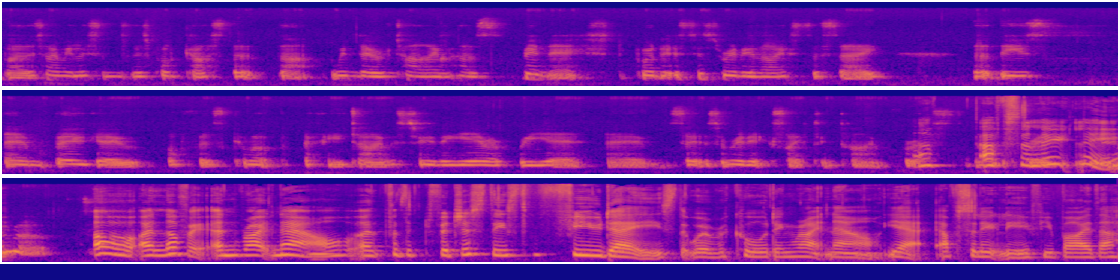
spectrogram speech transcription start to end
by the time you listen to this podcast that that window of time has finished. But it's just really nice to say that these um, BOGO offers come up a few times through the year every year. Um, so it's a really exciting time for us. Absolutely. Oh, I love it. And right now, uh, for the, for just these few days that we're recording right now, yeah, absolutely. If you buy the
